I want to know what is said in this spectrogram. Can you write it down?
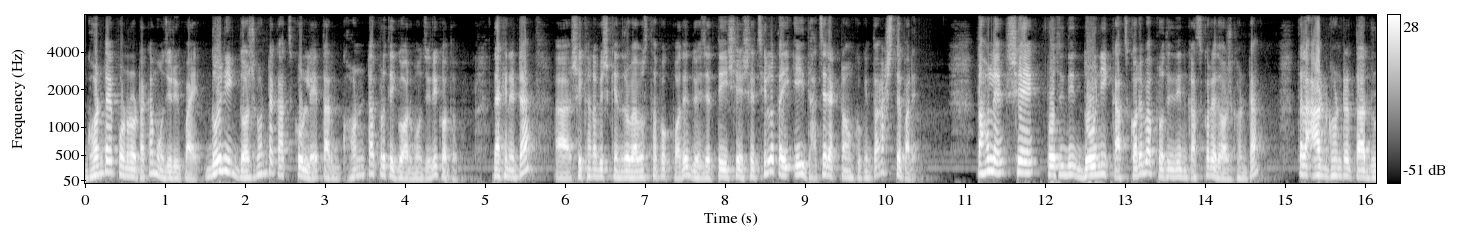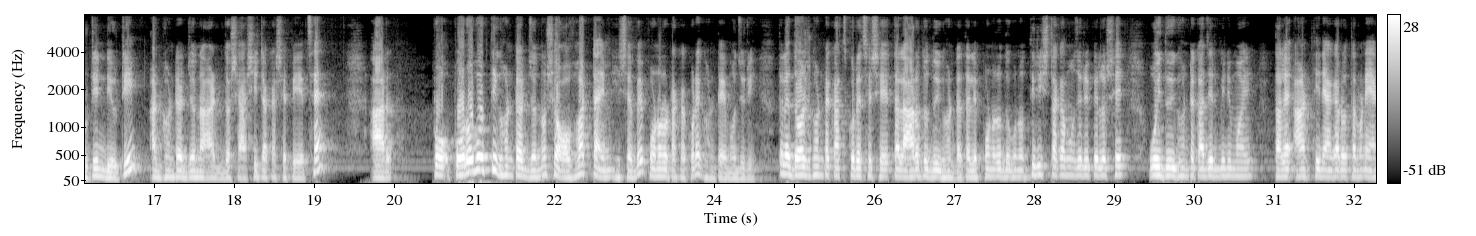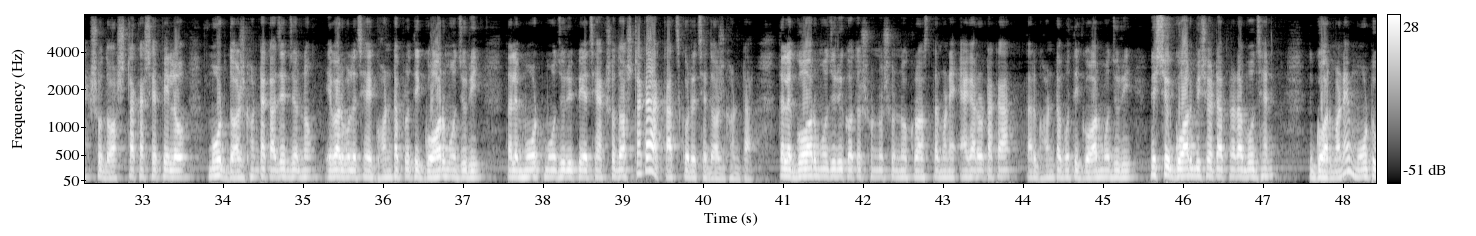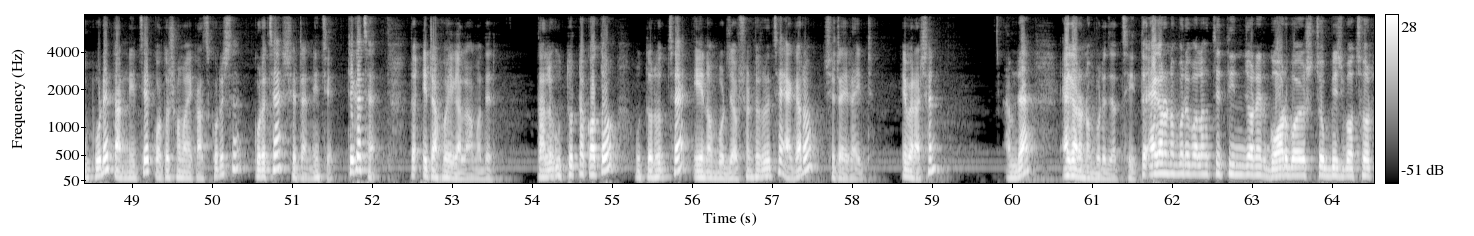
ঘন্টায় পনেরো টাকা মজুরি পায়। দৈনিক দশ ঘণ্টা কাজ করলে তার ঘণ্টা প্রতি গড় মজুরি কত? দেখেন এটা শিক্ষানবিশ কেন্দ্র ব্যবস্থাপক পদে দুই হাজার তেইশে এসেছিল, তাই এই ধাঁচের একটা অঙ্ক কিন্তু আসতে পারে। তাহলে সে প্রতিদিন দৈনিক কাজ করে বা প্রতিদিন কাজ করে দশ ঘণ্টা। তাহলে আট ঘণ্টার তার রুটিন ডিউটি, আট ঘণ্টার জন্য আট দশে আশি টাকা সে পেয়েছে। আর পরবর্তী ঘণ্টার জন্য সে ওভার টাইম হিসেবে পনেরো টাকা করে ঘন্টায় মজুরি। তাহলে দশ ঘণ্টা কাজ করেছে সে, তাহলে আরও তো দুই ঘণ্টা, তাহলে পনেরো দুগুণ তিরিশ টাকা মজুরি পেল সে, ওই দুই ঘণ্টা কাজের বিনিময়ে। তাহলে আট তিন এগারো, তার মানে একশো দশ টাকা সে পেল মোট দশ ঘণ্টা কাজের জন্য। এবার বলেছে ঘণ্টা প্রতি গড় মজুরি, তাহলে মোট মজুরি পেয়েছে একশো দশ টাকা, কাজ করেছে দশ ঘণ্টা। তাহলে গড় মজুরি কত? শূন্য শূন্য ক্রস তার মানে এগারো টাকা, তার ঘণ্টা প্রতি গড় মজুরি। নিশ্চয়ই গড় বিষয়টা আপনারা বোঝেন। গড় মানে মোট উপরে তার নিচে কত সময় কাজ করেছে করেছে সেটা নিচে, ঠিক আছে? তো এটা হয়ে গেল আমাদের। তাহলে উত্তরটা কত? উত্তর হচ্ছে এ নম্বর যে অপশনটা রয়েছে, এগারো, সেটাই রাইট এবার আসেন, আমরা এগারো নম্বরে যাচ্ছি। তো এগারো নম্বরে বলা হচ্ছে তিনজনের গড় বয়স চব্বিশ বছর।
